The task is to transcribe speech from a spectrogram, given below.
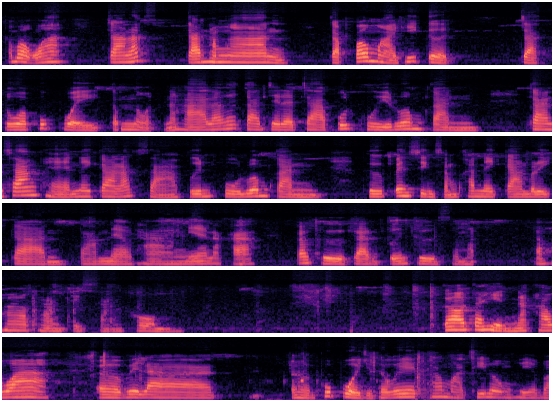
เขาบอกว่าการรักการทำงานกับเป้าหมายที่เกิด จากตัวผู้ป่วยกำหนดนะคะ แล้วก็การเจรจาพูดคุยร่วมกัน การสร้างแผนในการรักษาฟื้นฟูร่วมกัน ถือเป็นสิ่งสำคัญในการบริการตามแนวทางนี้นะคะ ก็คือการฟื้นคืนสมรรถภาพทางจิตสังคม ก็จะเห็นนะคะว่าเเวลาผู้ป่วยจิตเวชเข้ามาที่โรงพยาบ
